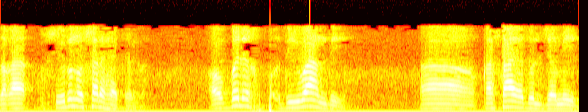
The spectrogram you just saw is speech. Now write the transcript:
دغه شیرونو شرح کړی او بل دیوان دی قصائد الجمیل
